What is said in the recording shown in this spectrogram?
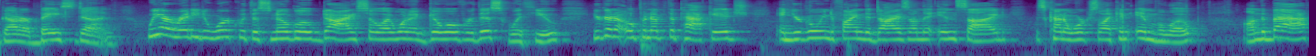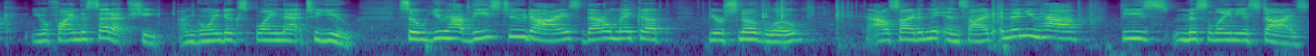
Got our base done. We are ready to work with the snow globe die, so I want to go over this with you. You're going to open up the package and you're going to find the dies on the inside. This kind of works like an envelope. On the back, you'll find the setup sheet. I'm going to explain that to you. So you have these two dies. That'll make up your snow globe, the outside and the inside. And then you have these miscellaneous dies.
